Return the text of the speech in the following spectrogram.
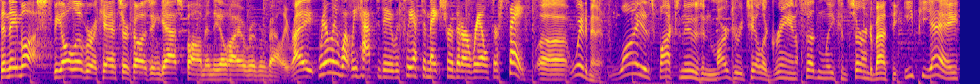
then they must be all over a cancer causing gas bomb in the Ohio River Valley, right? Really, what we have to do is we have to make sure that our rails are safe. Uh, wait a minute. Why is Fox News and Marjorie Taylor Greene suddenly concerned about the EPA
